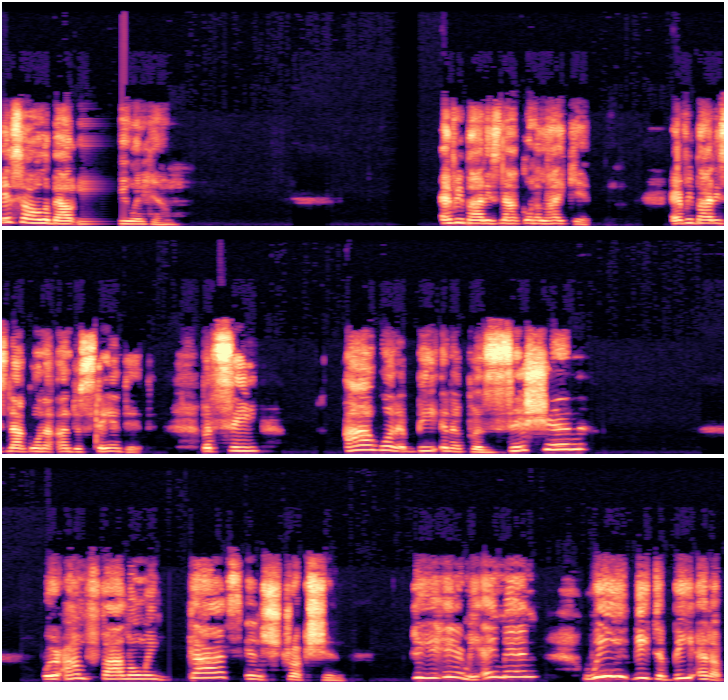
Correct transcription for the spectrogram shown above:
it's all about you and Him. Everybody's not going to like it. Everybody's not going to understand it. But see, I want to be in a position where I'm following God's instruction. Do you hear me? Amen. We need to be at a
